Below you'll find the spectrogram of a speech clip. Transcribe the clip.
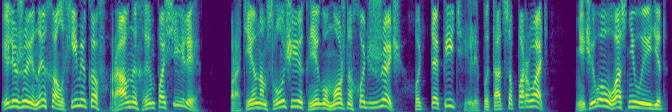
или же иных алхимиков, равных им по силе. В противном случае книгу можно хоть сжечь, хоть топить или пытаться порвать. Ничего у вас не выйдет.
